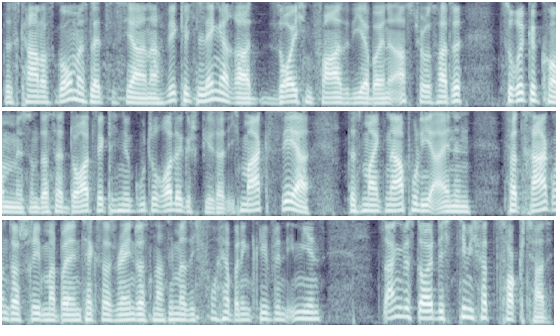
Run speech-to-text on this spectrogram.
dass Carlos Gomez letztes Jahr nach wirklich längerer Seuchenphase, die er bei den Astros hatte, zurückgekommen ist und dass er dort wirklich eine gute Rolle gespielt hat. Ich mag sehr, dass Mike Napoli einen Vertrag unterschrieben hat bei den Texas Rangers, nachdem er sich vorher bei den Cleveland Indians, sagen wir es deutlich, ziemlich verzockt hat.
